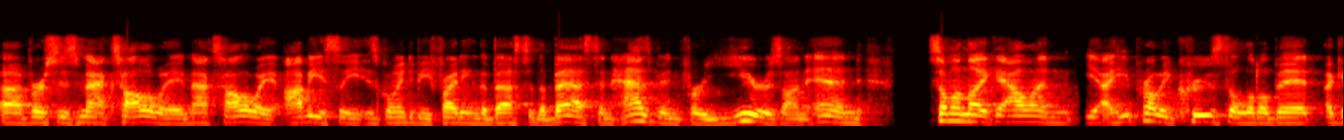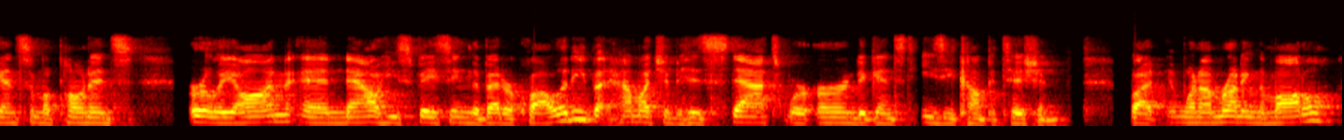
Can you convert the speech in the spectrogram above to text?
uh, versus Max Holloway. Max Holloway obviously is going to be fighting the best of the best and has been for years on end. someone like Allen, yeah, he probably cruised a little bit against some opponents early on, and now he's facing the better quality. But how much of his stats were earned against easy competition? But when I'm running the model,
